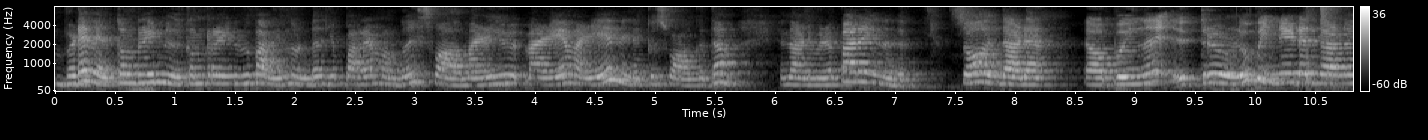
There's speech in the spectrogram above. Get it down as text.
ഇവിടെ വെൽക്കം ട്രെയിൻ വെൽക്കം ട്രെയിൻ എന്ന് പറയുന്നുണ്ട്. ഞാൻ പറയാൻ മറന്നു സ്വാ മഴയെ മഴയെ മഴയെ നിനക്ക് സ്വാഗതം എന്നാണ് ഇവിടെ പറയുന്നത്. സോ എന്താണ്? അപ്പോൾ ഇന്ന് ഇത്രയേ ഉള്ളൂ. പിന്നീട് എന്താണ്?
